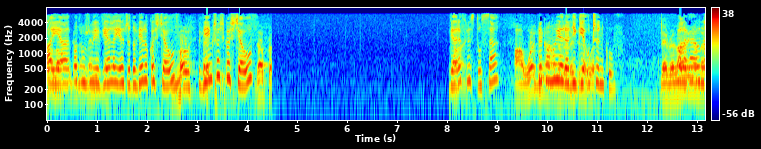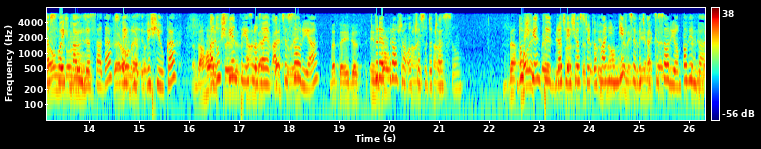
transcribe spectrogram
a ja podróżuję wiele, jeżdżę do wielu kościołów, większość kościołów wiary w Chrystusa wykonuje religię uczynków polegają na swoich małych zasadach, swoich wysiłkach, a Duch Święty jest rodzajem akcesoria, które proszą od czasu do czasu. Duch Święty, bracia i siostry kochani, nie chce być akcesorią, powiem wam.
